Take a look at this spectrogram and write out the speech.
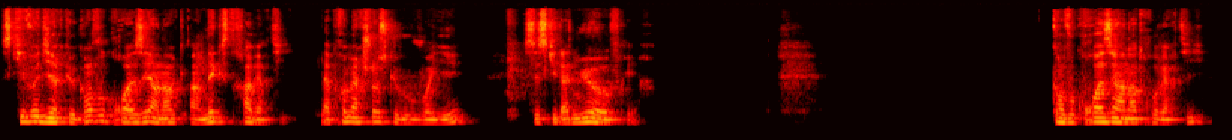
Ce qui veut dire que quand vous croisez un, un extraverti, la première chose que vous voyez, c'est ce qu'il a de mieux à offrir. quand vous croisez un introverti,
